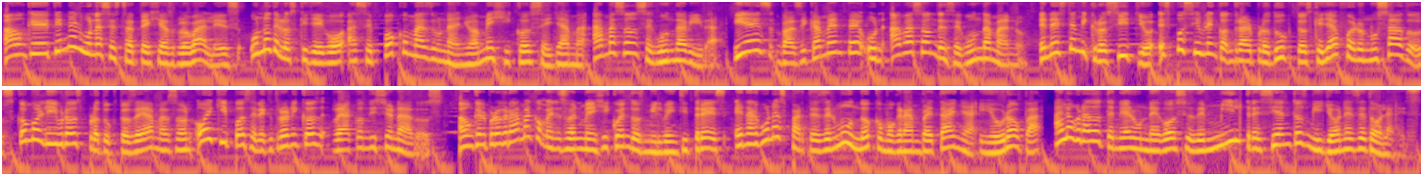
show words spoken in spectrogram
Aunque tiene algunas estrategias globales, uno de los que llegó hace poco más de un año a México se llama Amazon Segunda Vida y es básicamente un Amazon de segunda mano. En este micrositio es posible encontrar productos que ya fueron usados, como libros, productos de Amazon o equipos electrónicos reacondicionados. Aunque el programa comenzó en México en 2023, en algunas partes del mundo, como Gran Bretaña y Europa, ha logrado tener un negocio de 1.300 millones de dólares.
